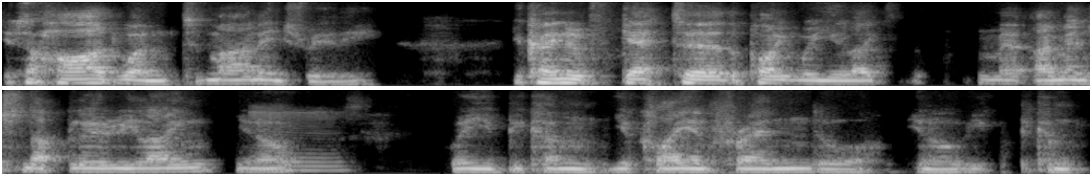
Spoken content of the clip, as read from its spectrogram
it's a hard one to manage really you kind of get to the point where you like i mentioned that blurry line you know Mm, where you become your client friend or you know you become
